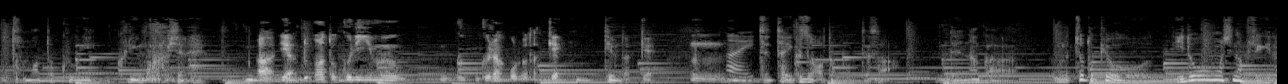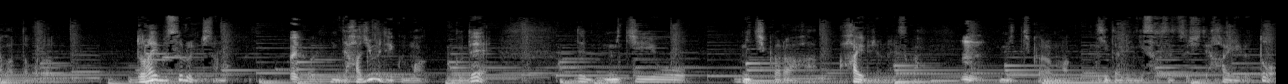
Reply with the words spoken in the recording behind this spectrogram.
う、トマトクリクリームコロッケじゃない。あ、いや、トマトクリームググラコロだっけ？っていうんだっけ？うん。はい。絶対行くぞと思ってさ。ちょっと今日移動もしなくちゃいけなかったから、ドライブスルーにしたの。はいはで、初めて行くマックで、で、道を、道からは入るじゃないですか。い。うん。道からま左に左折して入ると、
